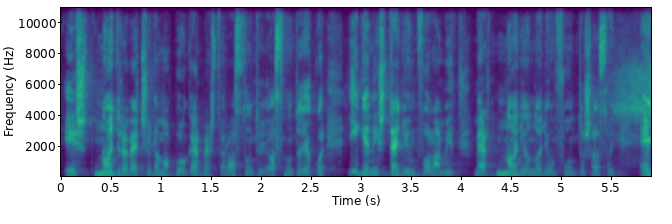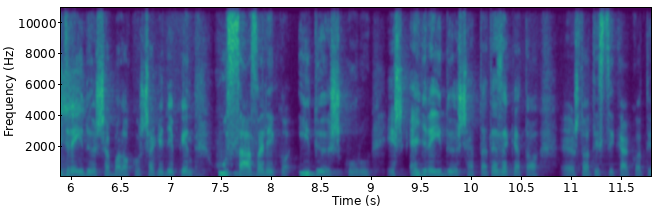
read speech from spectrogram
És nagyra becsülöm a polgármester azt mondta, hogy azt mondta, hogy akkor igenis tegyünk valamit, mert nagyon-nagyon fontos az, hogy egyre idősebb a lakosság, egyébként 20%-a időskorú, és egyre idősebb, tehát ezeket a e, statisztikákat,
